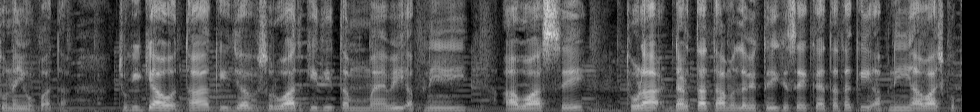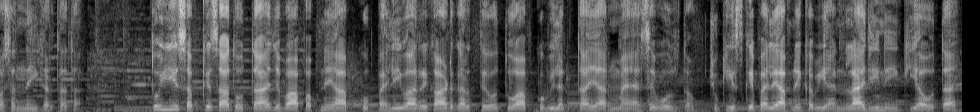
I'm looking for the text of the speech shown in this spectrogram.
तो नहीं हो पाता। क्योंकि क्या था कि जब शुरुआत की थी, तब मैं भी अपनी आवाज़ से थोड़ा डरता था। मतलब एक तरीके से कहता था कि अपनी आवाज़ को पसंद नहीं करता था। तो ये सबके साथ होता है, जब आप अपने आप को पहली बार रिकॉर्ड करते हो तो आपको भी लगता है, यार, मैं ऐसे बोलता हूँ। क्योंकि इसके पहले आपने कभी एनालाइज ही नहीं किया होता है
